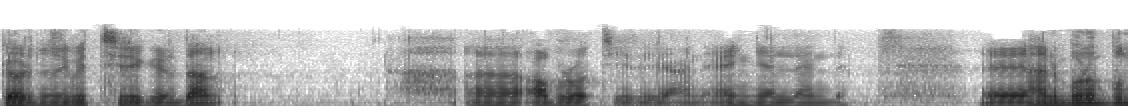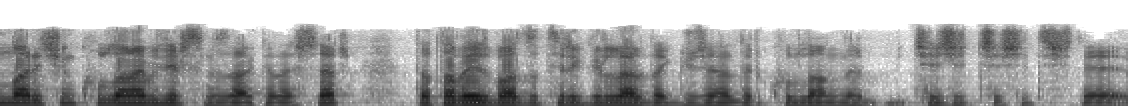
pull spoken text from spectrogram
gördüğünüz gibi trigger'dan e, abrot yedi yani engellendi. E, hani bunu bunlar için kullanabilirsiniz arkadaşlar. Database bazlı trigger'lar da güzeldir. Kullanılır. Çeşit çeşit işte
